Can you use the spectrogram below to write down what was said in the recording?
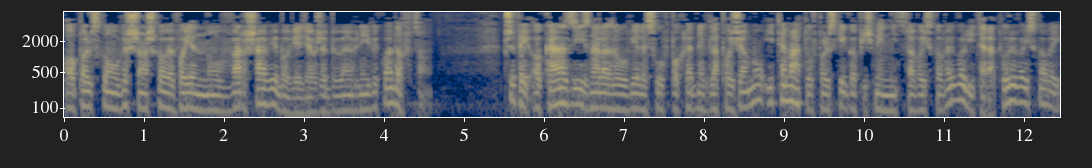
o polską wyższą szkołę wojenną w Warszawie, bo wiedział, że byłem w niej wykładowcą. Przy tej okazji znalazł wiele słów pochlebnych dla poziomu i tematów polskiego piśmiennictwa wojskowego, literatury wojskowej.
